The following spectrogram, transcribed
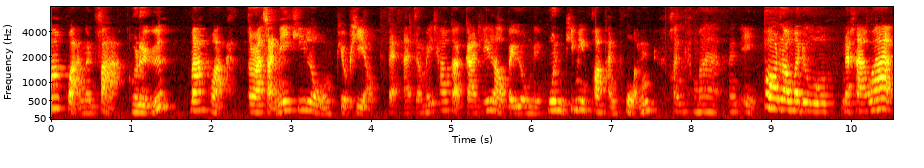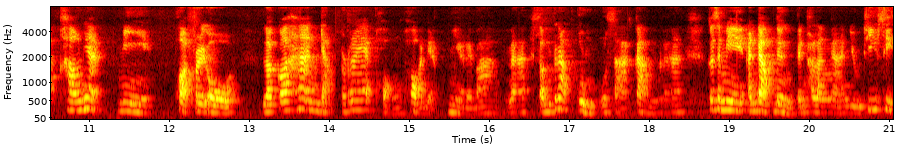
มากกว่าเงินฝาก หรือมากกว่าตราสารหนี้ที่ลงเพียวๆ แต่อาจจะไม่เท่ากับการที่เราไปลงในหุ้นที่มีความผันผวนค่อนข้างมากนั่นเอง พอเรามาดูนะคะว่าเขาเนี่ยมีพอร์ตโฟลิโอ แล้วก็5อันดับแรกของพอร์ตเนี่ยมีอะไรบ้างนะคะสำหรับกลุ่มอุตสาหกรรมนะคะก็จะมีอันดับ1เป็นพลังงานอยู่ที่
